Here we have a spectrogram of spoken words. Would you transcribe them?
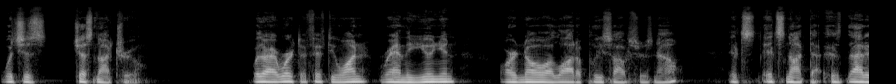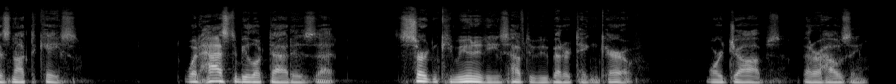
which is just not true. Whether I worked at 51, ran the union, or know a lot of police officers now, it's it's not that that is not the case. What has to be looked at is that certain communities have to be better taken care of, more jobs, better housing,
